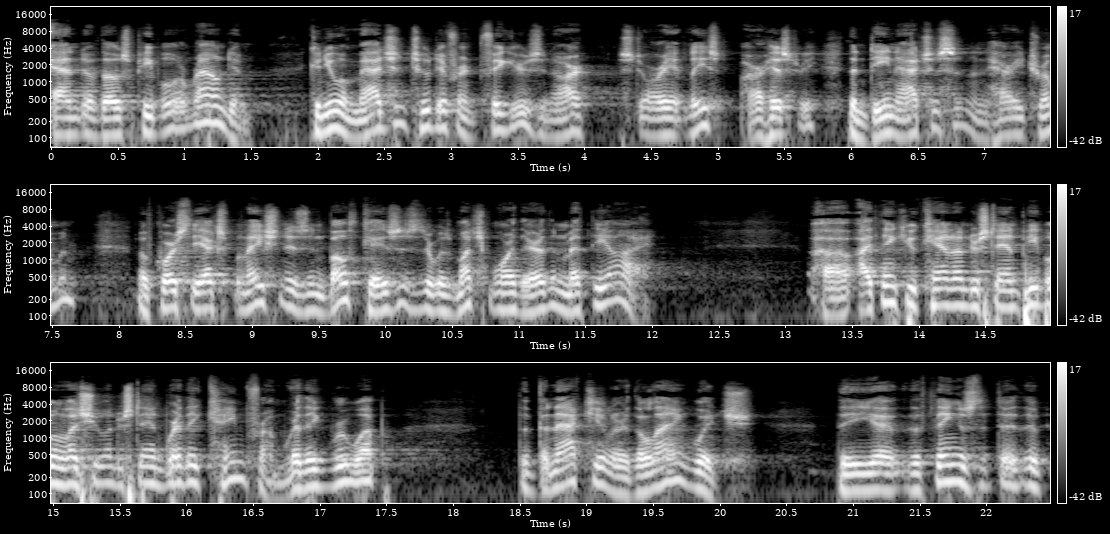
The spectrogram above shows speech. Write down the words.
and of those people around him. Can you imagine two different figures in our story, at least, our history, than Dean Acheson and Harry Truman? Of course, the explanation is in both cases there was much more there than met the eye. Uh, I think you can't understand people unless you understand where they came from, where they grew up, the vernacular, the language, the uh, the things that the, the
